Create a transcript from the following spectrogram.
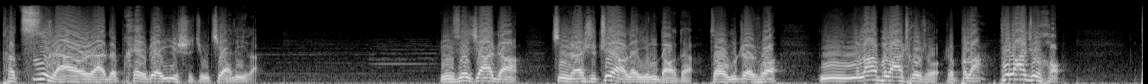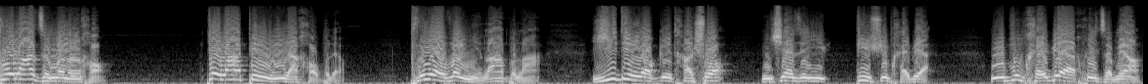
他自然而然的排便意识就建立了。有些家长竟然是这样来引导的，在我们这儿说：“你你拉不拉臭臭？说不拉，不拉就好，不拉怎么能好？不拉病永远好不了。不要问你拉不拉，一定要跟他说，你现在一必须排便。”你不排便会怎么样？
